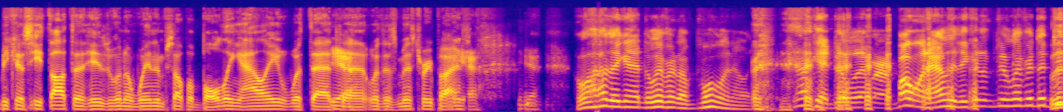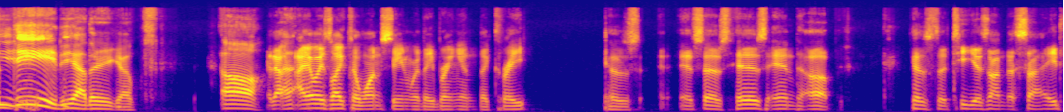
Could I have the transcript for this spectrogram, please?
Because he thought that he was going to win himself a bowling alley with that Yeah. uh, with his mystery prize. Yeah, yeah. Well, how are they going to deliver the bowling alley? They're going to deliver a bowling alley. They're going to deliver the The deed. deed. Yeah, there you go. Oh, I, I always like the one scene where they bring in the crate because it says his end up because the T is on the side.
